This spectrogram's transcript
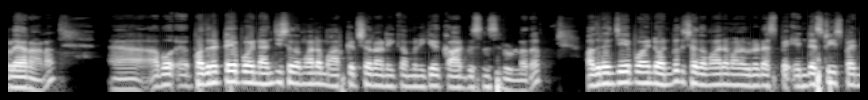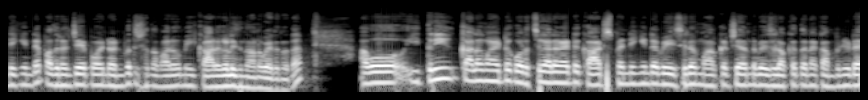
പ്ലെയറാണ് അപ്പോൾ പതിനെട്ട് പോയിന്റ് അഞ്ച് ശതമാനം മാർക്കറ്റ് ഷെയറാണ് ഈ കമ്പനിക്ക് കാർഡ് ബിസിനസ്സിലുള്ളത് പതിനഞ്ച് പോയിന്റ് ഒൻപത് ശതമാനമാണ് ഇവരുടെ ഇൻഡസ്ട്രി സ്പെൻഡിങ്ങിന്റെ പതിനഞ്ച് പോയിന്റ് ഒൻപത് ശതമാനവും ഈ കാർഡുകളിൽ നിന്നാണ് വരുന്നത്. അപ്പോൾ ഇത്രയും കാലമായിട്ട് കുറച്ച് കാലമായിട്ട് കാർഡ് സ്പെൻഡിങ്ങിന്റെ ബേസിലും മാർക്കറ്റ് ഷെയറിന്റെ ബേസിലും ഒക്കെ തന്നെ കമ്പനിയുടെ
